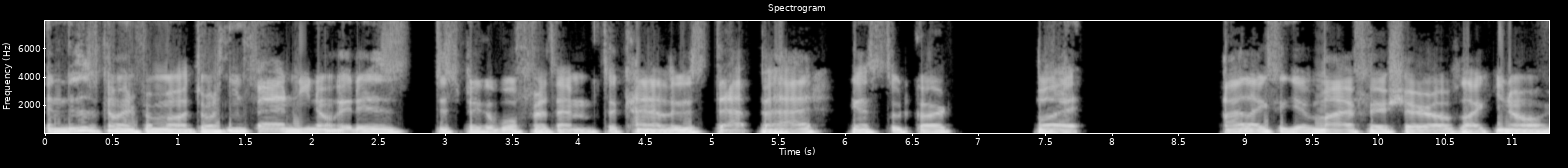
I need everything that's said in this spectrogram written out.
and this is coming from a Dortmund fan. You know, it is despicable for them to kind of lose that bad against Stuttgart, but I like to give my fair share of like, you know,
